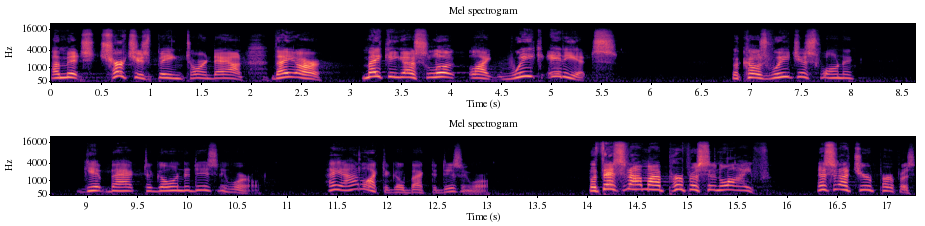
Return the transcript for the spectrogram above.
amidst churches being torn down. They are making us look like weak idiots because we just want to get back to going to Disney World. Hey, I'd like to go back to Disney World. But that's not my purpose in life. That's not your purpose.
